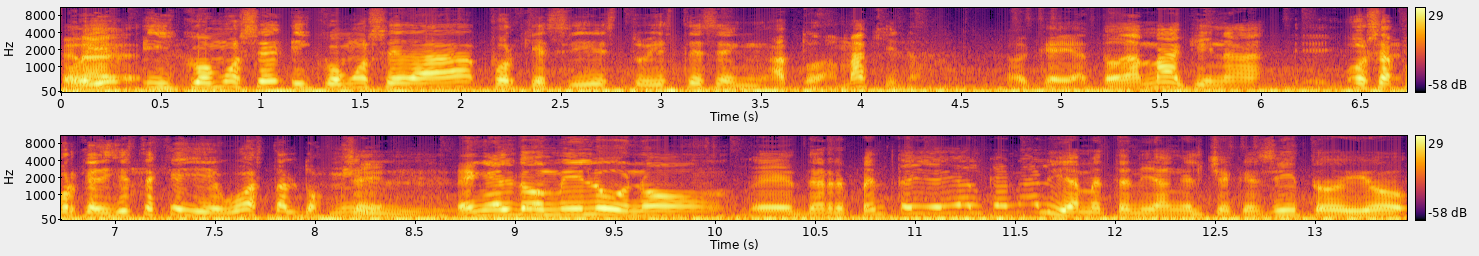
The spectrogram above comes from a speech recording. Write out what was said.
era- Oye, ¿y cómo se, y cómo se da? Porque sí estuviste en a toda máquina. ok, a toda máquina. O sea, porque dijiste que llegó hasta el 2000. Sí. En el 2001, eh, de repente llegué al canal y ya me tenían el chequecito y yo,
